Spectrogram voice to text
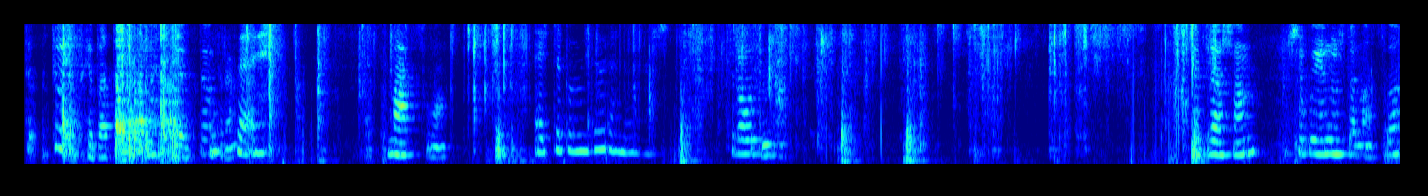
Tu, tu jest chyba ten, ten chleb. Dobra. Tutaj. Masło. A jeszcze pomidora nie masz. Trudno. Przepraszam, potrzebuję nóż do masła.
